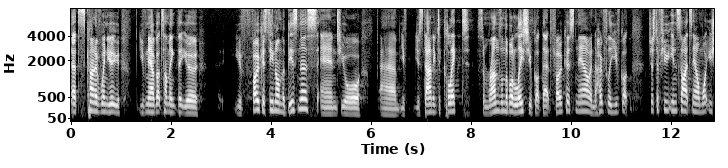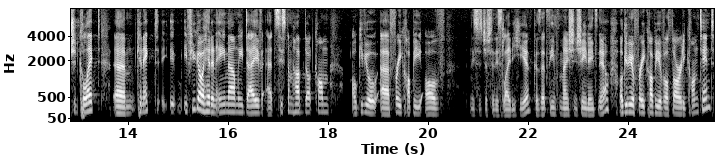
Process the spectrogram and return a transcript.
that's kind of when you you've now got something that you're you've focused in on the business and you're um, you are starting to collect some runs on the board. At least you've got that focus now, and hopefully you've got just a few insights now on what you should collect. Um, connect. If you go ahead and email me, Dave at systemhub.com, I'll give you a free copy of. This is just for this lady here because that's the information she needs now. I'll give you a free copy of authority content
